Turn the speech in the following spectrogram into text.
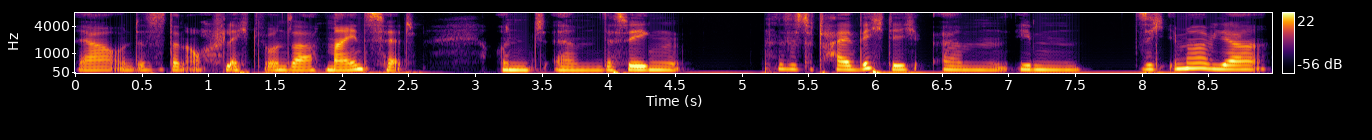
Ja, und das ist dann auch schlecht für unser Mindset. Und ähm, deswegen ist es total wichtig, ähm, eben sich immer wieder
